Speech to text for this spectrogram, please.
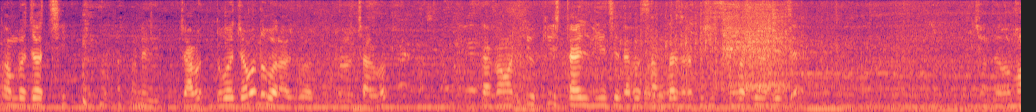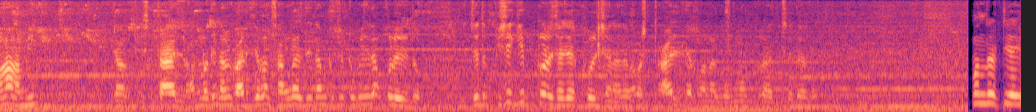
তো আমরা যাচ্ছি। মানে যাবে দুবার যাব দুবার আসব আর চারবার। দেখো আমার কি কী স্টাইল নিয়েছে, দেখো সানগ্লাস একটা পিসি সানগ্লাস কিনে দিয়েছে। ওর মা, আমি যাও স্টাইল অন্যদিন আমি বাড়ি যখন সানগ্লাস দিতাম, কিছু টুপি দিতাম, খুলে দিত যেহেতু পিসে গিফট করেছে যে খুলছে না। দেখো স্টাইল দেখো না মুখ ঘুরাচ্ছে দেখো। বন্ধুরা টিআই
